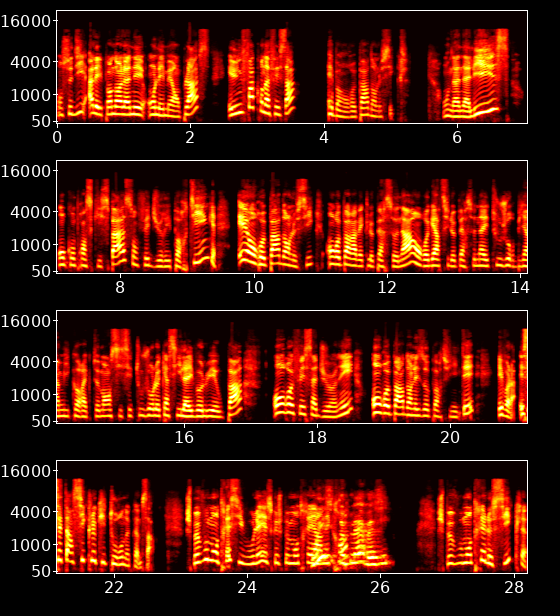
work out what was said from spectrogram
On se dit, allez, pendant l'année, on les met en place. Et une fois qu'on a fait ça, eh ben, on repart dans le cycle. On analyse, on comprend ce qui se passe, on fait du reporting et on repart dans le cycle. On repart avec le persona, on regarde si le persona est toujours bien mis correctement, si c'est toujours le cas, s'il a évolué ou pas on refait sa journée, on repart dans les opportunités et voilà. Et c'est un cycle qui tourne comme ça. Je peux vous montrer si vous voulez. Est-ce que je peux montrer un écran S'il te plaît, vas-y. Je peux vous montrer le cycle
